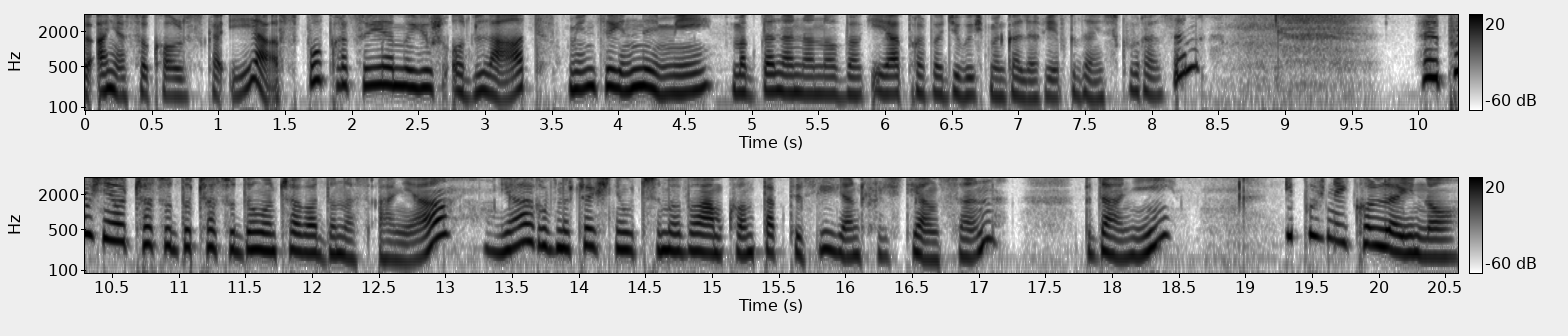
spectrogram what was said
y, Ania Sokolska i ja, współpracujemy już od lat. Między innymi Magdalena Nowak i ja prowadziłyśmy galerię w Gdańsku razem. Y, Później od czasu do czasu dołączała do nas Ania. Ja równocześnie utrzymywałam kontakty z Lilian Christiansen w Danii. I później kolejno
